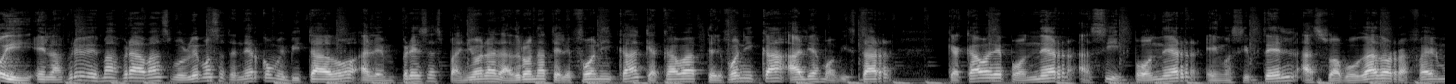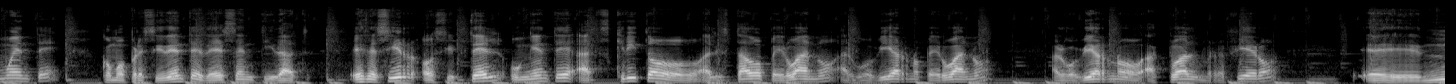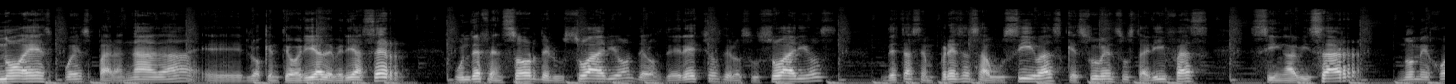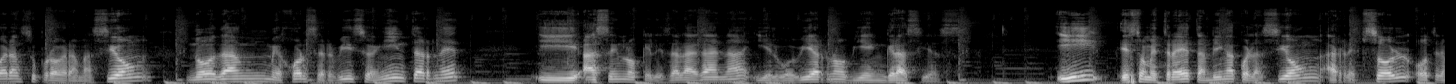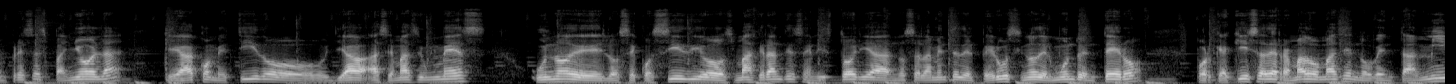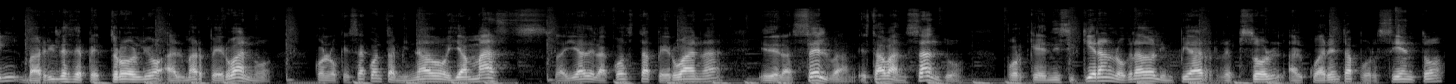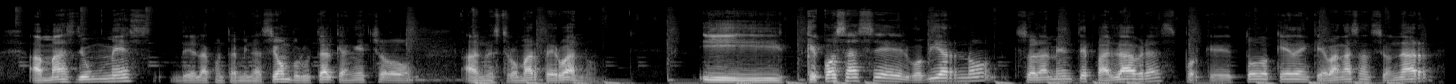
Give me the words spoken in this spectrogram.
Hoy, en las breves más bravas, volvemos a tener como invitado a la empresa española ladrona telefónica que acaba, telefónica alias Movistar, que acaba de poner así, poner en Ociptel a su abogado Rafael Muente como presidente de esa entidad. Es decir, Ociptel, un ente adscrito al Estado peruano, al gobierno peruano, al gobierno actual me refiero, eh, no es pues para nada eh, lo que en teoría debería ser un defensor del usuario, de los derechos de los usuarios, de estas empresas abusivas que suben sus tarifas sin avisar, no mejoran su programación, no dan un mejor servicio en internet y hacen lo que les da la gana y el gobierno bien gracias. Y esto me trae también a colación a Repsol, otra empresa española que ha cometido ya hace más de un mes uno de los ecocidios más grandes en la historia, no solamente del Perú, sino del mundo entero, porque aquí se ha derramado más de 90 mil barriles de petróleo al mar peruano, con lo que se ha contaminado ya más allá de la costa peruana y de la selva. Está avanzando porque ni siquiera han logrado limpiar Repsol al 40% a más de un mes de la contaminación brutal que han hecho a nuestro mar peruano. ¿Y qué cosa hace el gobierno? Solamente palabras, porque todo queda en que van a sancionar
